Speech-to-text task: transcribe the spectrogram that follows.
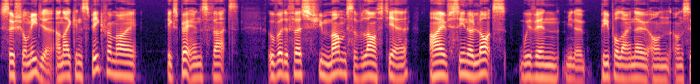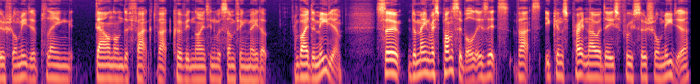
social media. And I can speak from my experience that over the first few months of last year, I've seen a lot within, you know, people I know on, on social media playing down on the fact that COVID 19 was something made up by the media. So the main responsible is it that it can spread nowadays through social media,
